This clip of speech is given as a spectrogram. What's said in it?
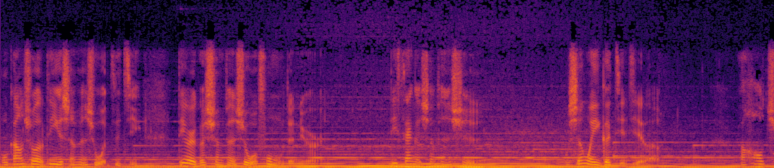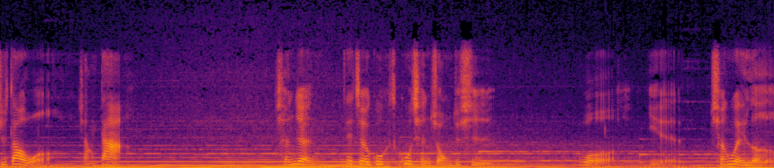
我刚刚说的第一个身份是我自己，第二个身份是我父母的女儿，第三个身份是我身为一个姐姐了。然后直到我长大成人，在这个过过程中，就是。我也成为了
